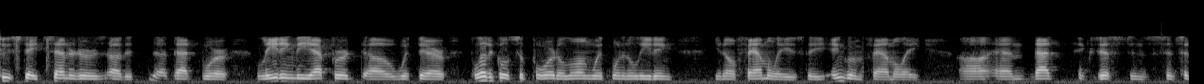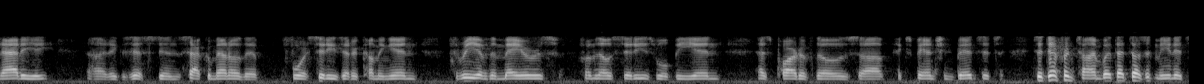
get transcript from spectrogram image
two state senators uh, that, that were leading the effort uh, with their political support, along with one of the leading, you know, families, the Ingram family, uh, and that exists in Cincinnati. Uh, it exists in Sacramento. The four cities that are coming in, three of the mayors from those cities will be in as part of those uh, expansion bids. It's it's a different time, but that doesn't mean it's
